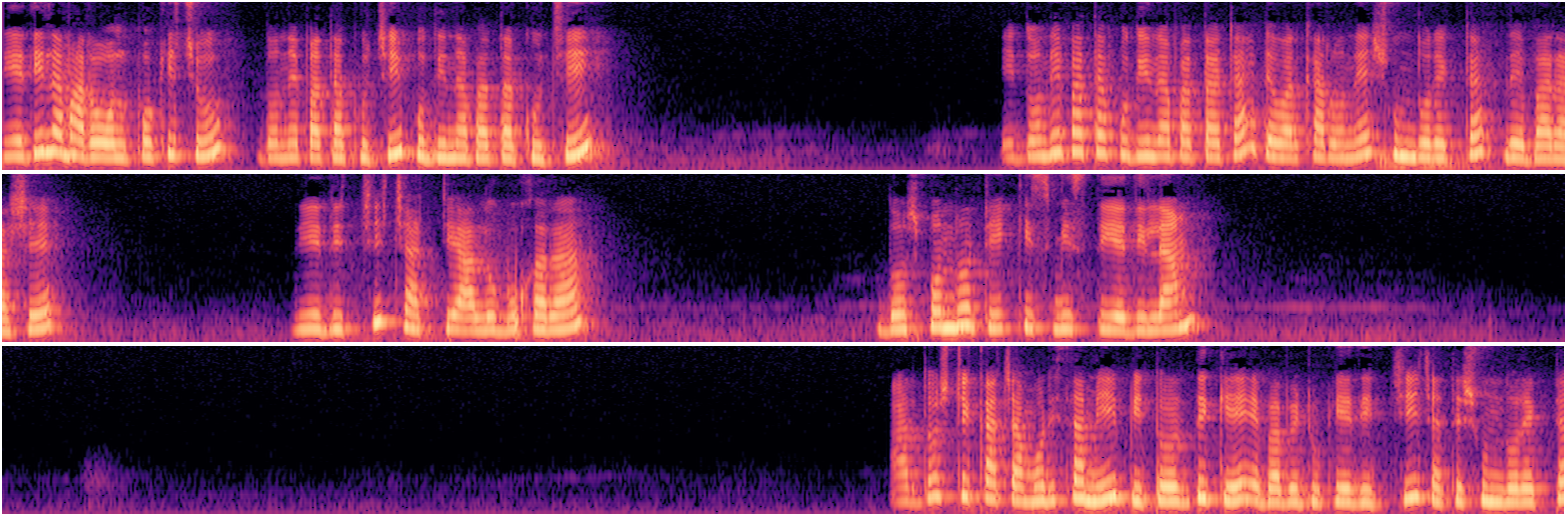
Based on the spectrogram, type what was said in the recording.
দিয়ে দিলাম আরও অল্প কিছু, ধনে পাতা কুচি, পুদিনা পাতা কুচি। এই ধনে পাতা, পুদিনা পাতাটা দেওয়ার কারণে সুন্দর একটা ফ্লেভার আসে। দিয়ে দিচ্ছি চারটি আলু বোখারা। দশ পনেরোটি কিশমিশ দিয়ে দিলাম। আর দশটি কাঁচামরিচ আমি ভিতর দিকে এভাবে ঢুকিয়ে দিচ্ছি যাতে সুন্দর একটা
